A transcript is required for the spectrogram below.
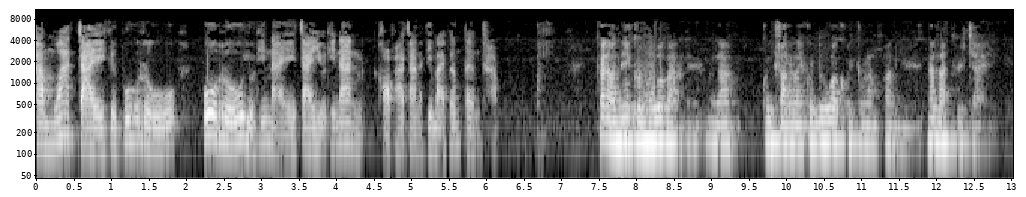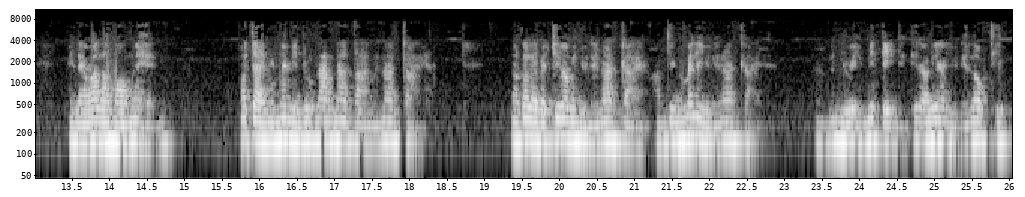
คำว่าใจคือผู้รู้ ผู้รู้อยู่ที่ไหนใจอยู่ที่นั่น ขอพระอาจารย์อธิบายเพิ่มเติมครับ ก็ตอนนี้คุณรู้ว่าเนี่ยเวลาคุณฟังอะไรคุณรู้ว่าคุณกำลังฟังอยู่นั่นแหละคือใจ เพีแต่ว่าเรามองไม่เห็น เพราะใจมันไม่มีรูปร่างหน้าตาเหมือนร่างกายเราก็เลยไปคิดว่ามันอยู่ในร่างกาย ความจริงมันไม่ได้อยู่ในร่างกาย มันอยู่อีกมิติหนึ่งที่เราเรียกอยู่ในโลกทิพย์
